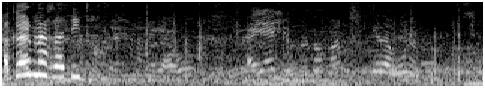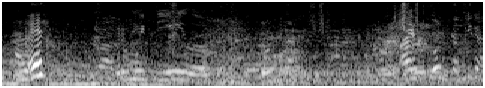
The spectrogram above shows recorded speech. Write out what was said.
Acá hay más gatitos. Ahí hay uno nomás. Queda uno. A ver. Pero es muy tímido. Ay, Esponja, mira.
